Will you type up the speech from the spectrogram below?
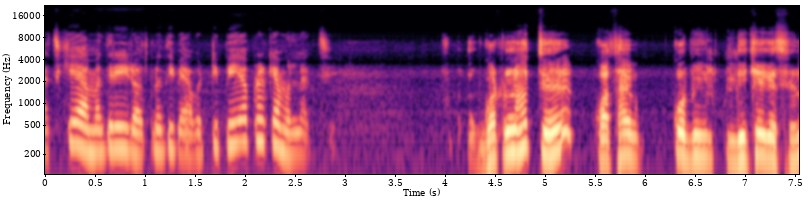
আজকে আমাদের এই রত্নদ্বীপ অ্যাওয়ার্ডটি পেয়ে আপনার কেমন লাগছে? ঘটনা হচ্ছে কথায় কবি লিখে গেছেন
